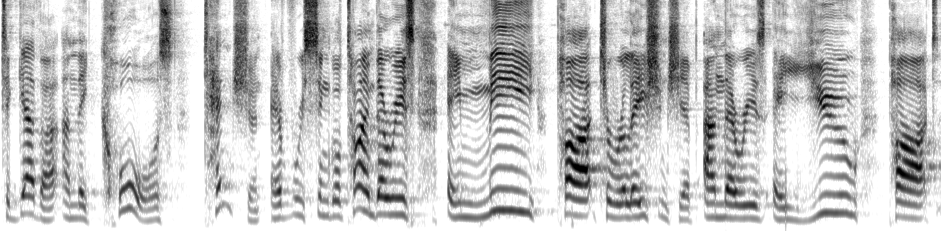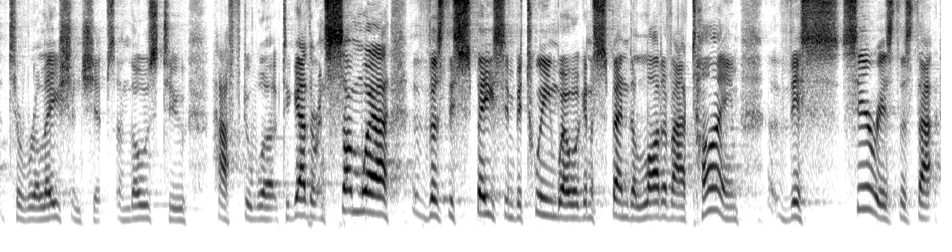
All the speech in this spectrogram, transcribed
together and they cause tension every single time. There is a me part to relationship, and there is a you part to relationships, and those two have to work together. And somewhere there's this space in between where we're going to spend a lot of our time. This series, there's that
